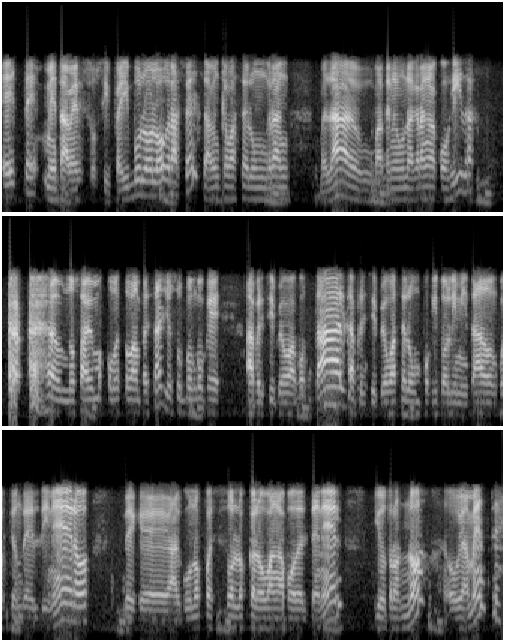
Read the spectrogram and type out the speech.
este metaverso. Si Facebook lo logra hacer, saben que va a ser un gran, ¿verdad? Va a tener una gran acogida. no sabemos cómo esto va a empezar. Yo supongo que a principio va a costar, que a principio va a ser un poquito limitado en cuestión del dinero, de que algunos pues son los que lo van a poder tener y otros no, obviamente.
